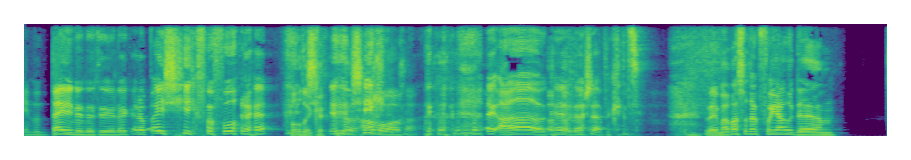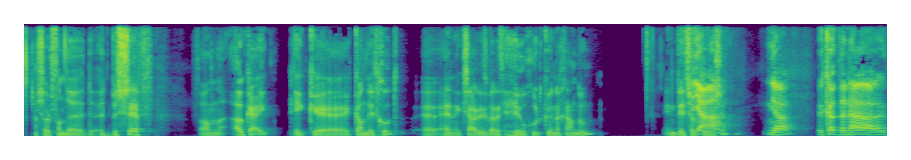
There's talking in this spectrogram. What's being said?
in mijn benen natuurlijk. En opeens zie ik van voren... Volderke. allemaal gaan. Ik, Ah, oké, dan snap ik het. Nee, maar was dat ook voor jou de, um, soort van de, de- het besef van... oké, ik eh, kan dit goed eh, en ik zou dit wel eens heel goed kunnen gaan doen? In dit soort Ja. Ja, ik had daarna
